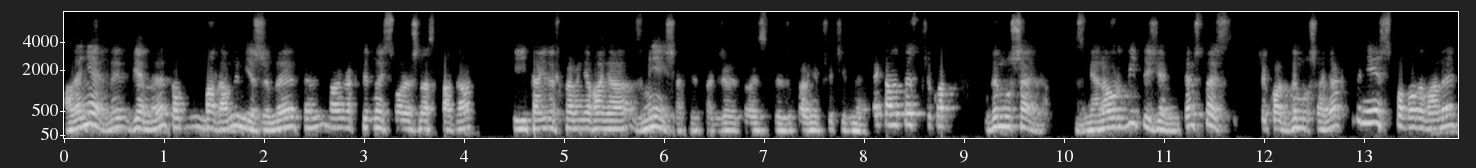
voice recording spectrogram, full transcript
ale nie, my wiemy, to badamy, mierzymy, ten, aktywność słoneczna spada i ta ilość promieniowania zmniejsza się, także to jest zupełnie przeciwny efekt, ale to jest przykład wymuszenia. Zmiana orbity Ziemi też to jest przykład wymuszenia, który nie jest spowodowany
